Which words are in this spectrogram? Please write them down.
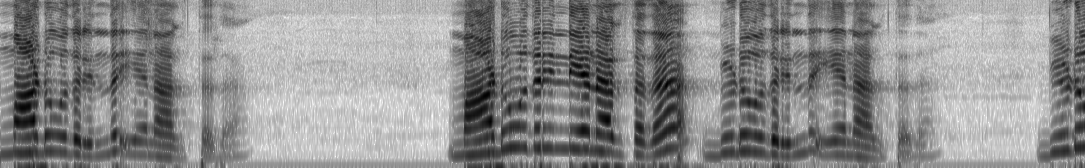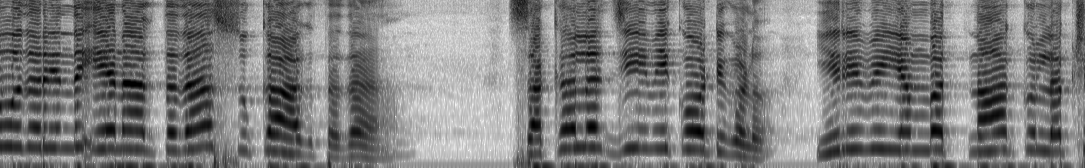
ಮಾಡುವುದರಿಂದ ಏನಾಗ್ತದ? ಮಾಡುವುದರಿಂದ ಏನಾಗ್ತದ? ಬಿಡುವುದರಿಂದ ಏನಾಗ್ತದ? ಬಿಡುವುದರಿಂದ ಏನಾಗ್ತದ? ಸುಖ ಆಗ್ತದ. ಸಕಲ ಜೀವಿ ಕೋಟಿಗಳು, ಇರುವಿ ಎಂಬತ್ನಾಲ್ಕು ಲಕ್ಷ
